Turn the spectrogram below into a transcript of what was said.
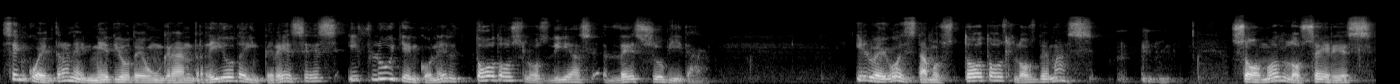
Se encuentran en medio de un gran río de intereses y fluyen con él todos los días de su vida. Y luego estamos todos los demás. Somos los seres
